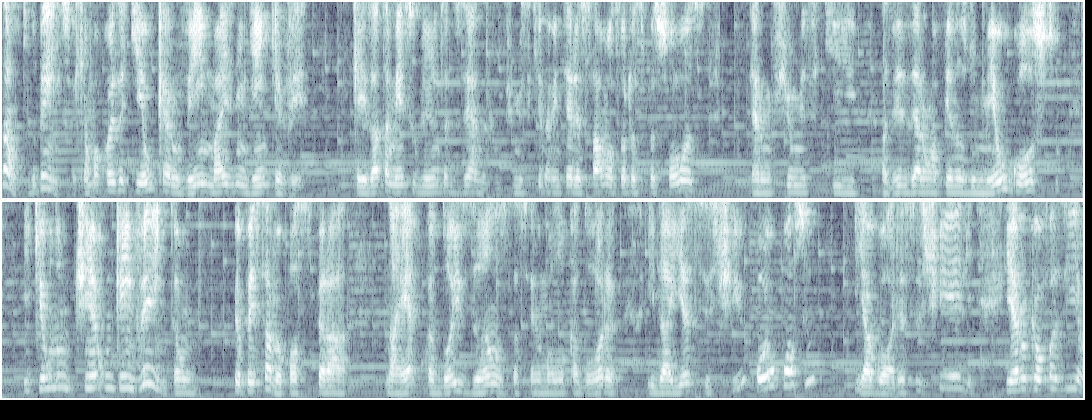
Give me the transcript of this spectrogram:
não, tudo bem, isso aqui é uma coisa que eu quero ver e mais ninguém quer ver. Que é exatamente isso que o Guilherme está dizendo. Eram filmes que não interessavam as outras pessoas, eram filmes que às vezes eram apenas do meu gosto e que eu não tinha com quem ver. Então eu pensava, eu posso esperar na época, dois anos tá saindo uma locadora e daí assistir, ou eu posso ir agora assistir ele. E era o que eu fazia.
